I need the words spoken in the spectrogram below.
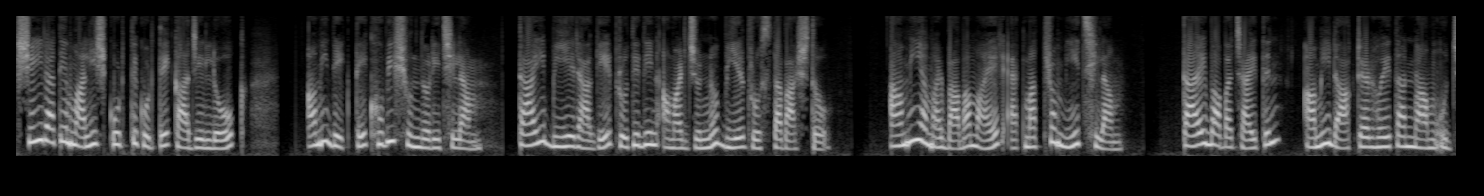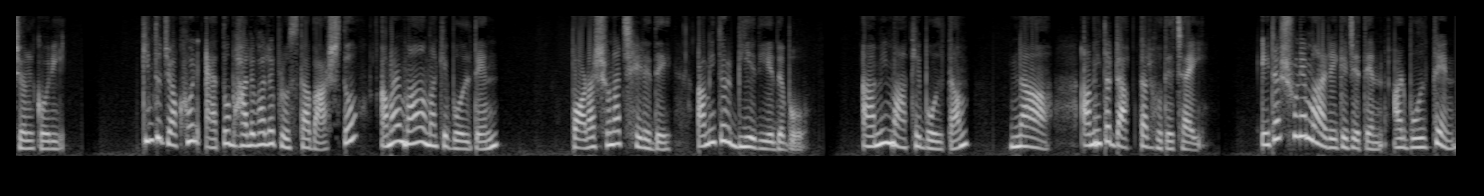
সেই রাতে মালিশ করতে করতে কাজের লোক আমি দেখতে খুবই সুন্দরী ছিলাম। তাই বিয়ের আগে প্রতিদিন আমার জন্য বিয়ের প্রস্তাব আসত। আমি আমার বাবা মায়ের একমাত্র মেয়ে ছিলাম। তাই বাবা চাইতেন আমি ডাক্তার হয়ে তার নাম উজ্জ্বল করি। কিন্তু যখন এত ভালো ভালো প্রস্তাব আসত, আমার মা আমাকে বলতেন, পড়াশোনা ছেড়ে দে, আমি তোর বিয়ে দিয়ে দেব। আমি মাকে বলতাম, না, আমি তো ডাক্তার হতে চাই। এটা শুনে মা রেগে যেতেন আর বলতেন,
